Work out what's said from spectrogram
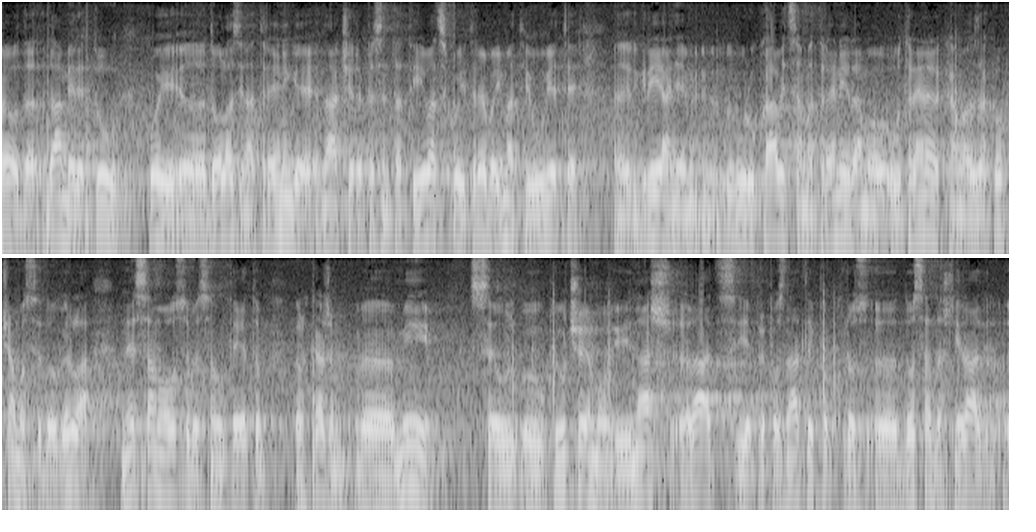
evo Damir je tu koji dolazi na treninge, znači reprezentativac koji treba imati uvjete, grijanje u rukavicama treniramo, u trenerkama, zakopčamo se do grla, ne samo osobe s invaliditetom, jer kažem, mi se uključujemo i naš rad je prepoznatljiv kroz e, dosadašnji rad e,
